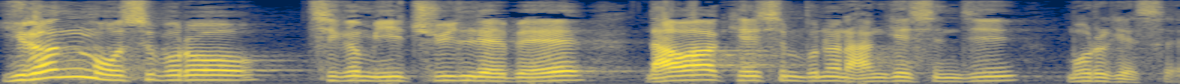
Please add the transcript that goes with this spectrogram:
이런 모습으로 지금 이 주일 예배에 나와 계신 분은 안 계신지 모르겠어요.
